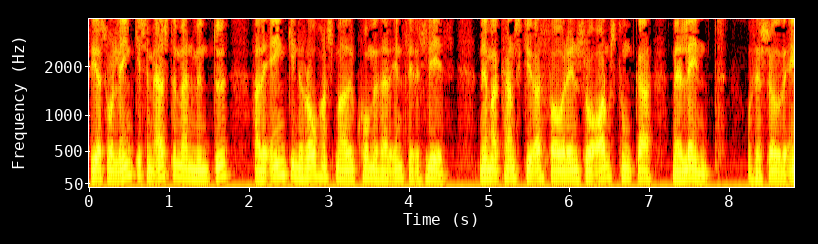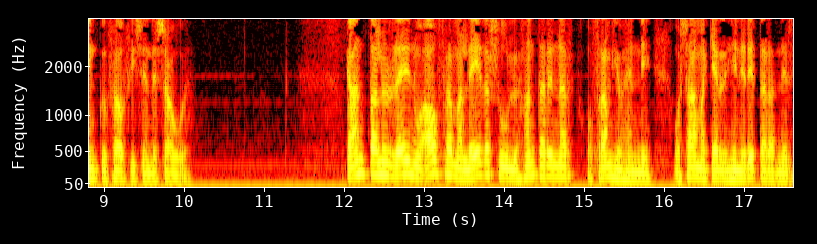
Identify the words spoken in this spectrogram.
því að svo lengi sem elstumenn mundu hafi engin róhansmaður komið þær inn fyrir hlið, nema kannski örfáur eins og ormstunga með leind og þeir sögðu engum frá því sem þeir sáu. Gandalur reið nú áfram að leiðarsúlu handarinnar og framhjá henni og sama gerði hinn í rittararnir,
